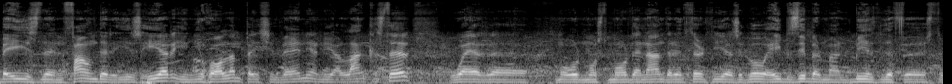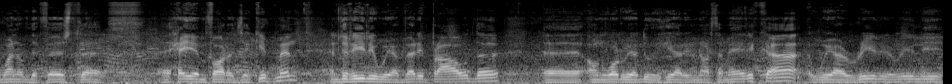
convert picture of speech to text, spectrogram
based and founder is here in New Holland, Pennsylvania, near Lancaster, where uh, almost more than 130 years ago, Abe Zimmerman built the first, one of the first uh, hay and forage equipment. And really, we are very proud uh, on what we are doing here in North America. We are really, really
